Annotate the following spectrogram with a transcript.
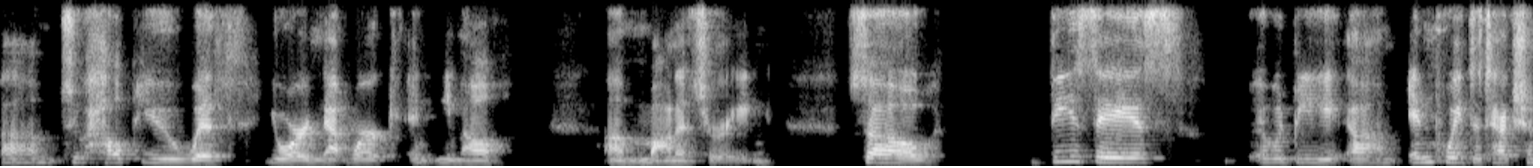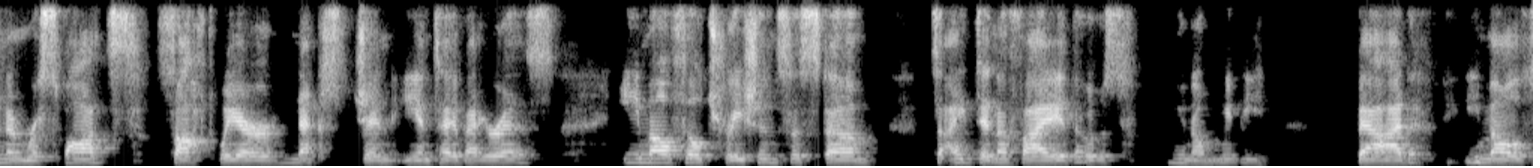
um, to help you with your network and email um, monitoring. So these days, it would be um, endpoint detection and response software, next gen antivirus, email filtration system to identify those, you know, maybe bad emails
